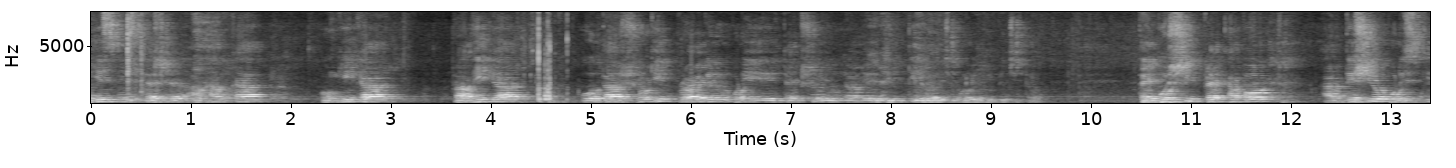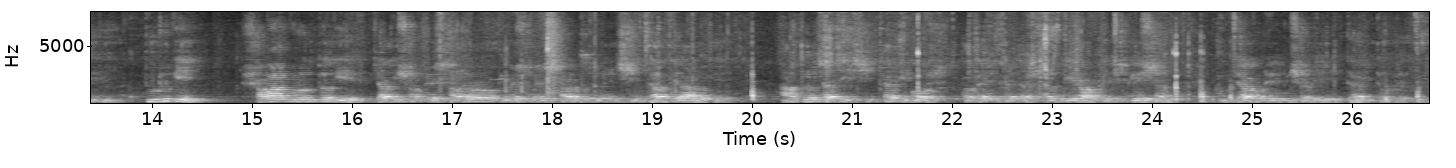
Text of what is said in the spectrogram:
নিজ দেশের আকাঙ্ক্ষা, অঙ্গীকার, প্রাধিকার ও তার সঠিক প্রয়োগের উপরে টেকসই উন্নয়নের ভিত্তি রয়েছে বলে বিবেচিত। তাই বৈশ্বিক প্রেক্ষাপট আর দেশীয় পরিস্থিতি দুটোকেই সমান গুরুত্ব দিয়ে জাতিসংঘের সাধারণ অধিবেশনের সার্বজনীন সিদ্ধান্তের আলোকে আন্তর্জাতিক শিক্ষা দিবস তথা ইন্টারন্যাশনাল ডে অফ এডুকেশন উদযাপনের বিষয়টি নির্ধারিত হয়েছে।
